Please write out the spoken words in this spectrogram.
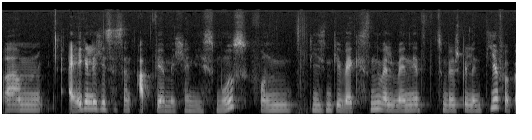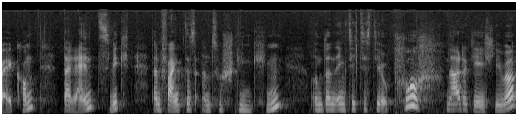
Ähm, eigentlich ist es ein Abwehrmechanismus von diesen Gewächsen, weil wenn jetzt zum Beispiel ein Tier vorbeikommt, da reinzwickt, dann fängt das an zu stinken. Und dann denkt sich das Tier, oh, puh, na, da gehe ich lieber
